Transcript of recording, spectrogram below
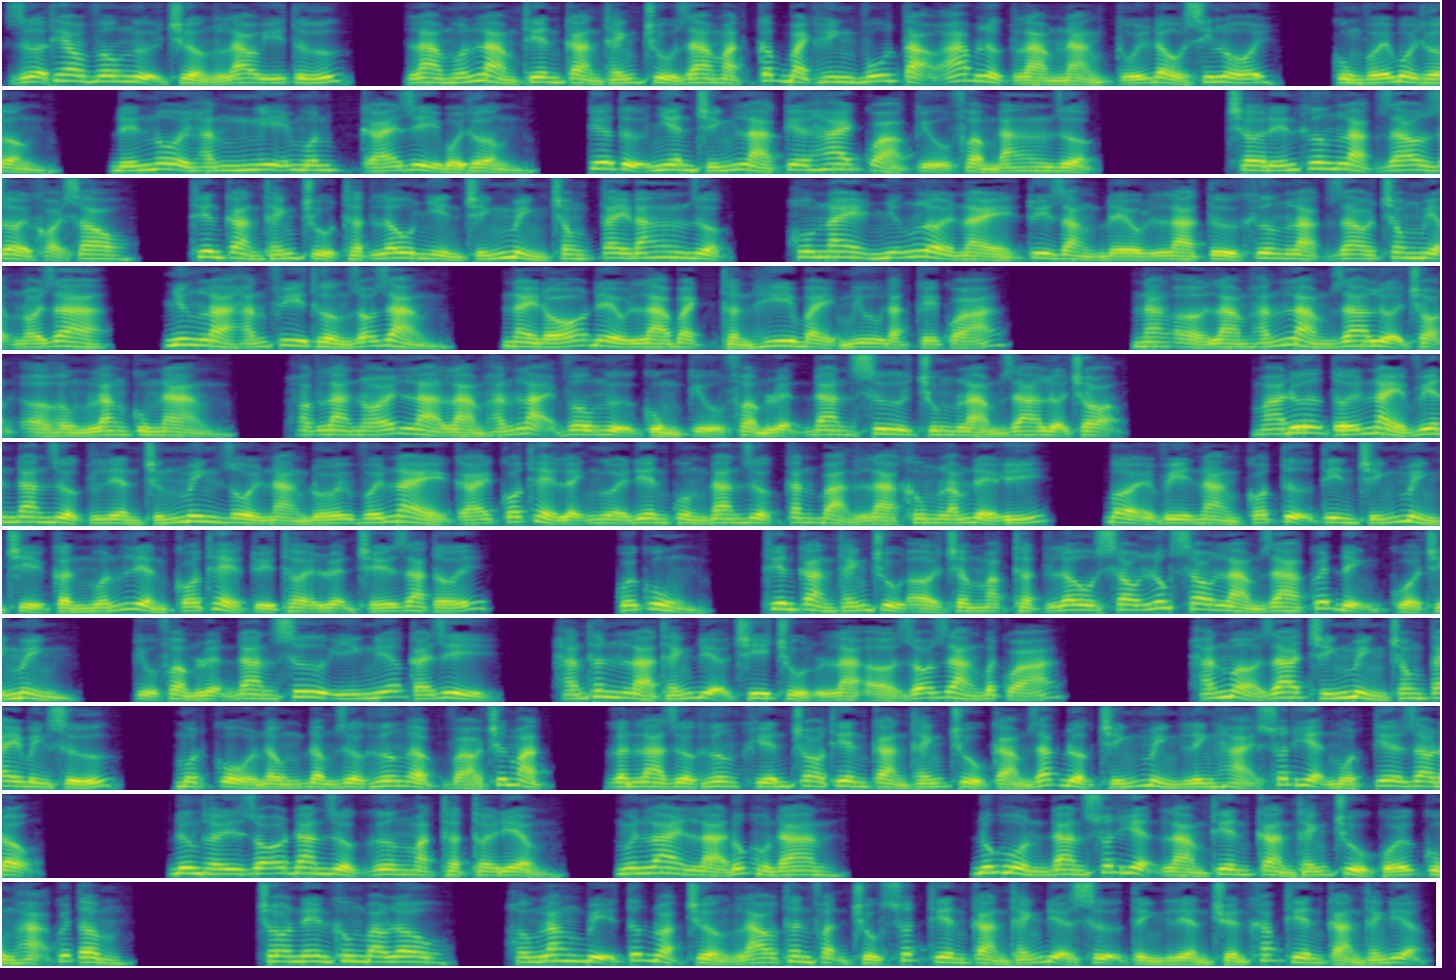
Dựa theo vô ngự trưởng lao ý tứ, là muốn làm thiên càn thánh chủ ra mặt cấp bạch hình vũ tạo áp lực làm nàng túi đầu xin lỗi, cùng với bồi thường, đến nỗi hắn nghĩ muốn cái gì bồi thường, kia tự nhiên chính là kia hai quả cửu phẩm đang ăn dược. Chờ đến Khương Lạc Giao rời khỏi sau, thiên càn thánh chủ thật lâu nhìn chính mình trong tay đang ăn dược, hôm nay những lời này tuy rằng đều là từ Khương Lạc Giao trong miệng nói ra, nhưng là hắn phi thường rõ ràng, này đó đều là bạch thần hy bảy mưu đặt kế quá. Nàng ở làm hắn làm ra lựa chọn ở Hồng Lăng cùng nàng, hoặc là nói là làm hắn lại vô ngự cùng cửu phẩm luyện đan sư chung làm ra lựa chọn. Mà đưa tới này viên đan dược liền chứng minh rồi nàng đối với này cái có thể lệnh người điên cuồng đan dược căn bản là không lắm để ý, bởi vì nàng có tự tin chính mình chỉ cần muốn liền có thể tùy thời luyện chế ra tới. Cuối cùng, thiên càn thánh chủ ở trầm mặc thật lâu sau lúc sau làm ra quyết định của chính mình, cựu phẩm luyện đan sư ý nghĩa cái gì, hắn thân là thánh địa chi chủ là ở rõ ràng bất quá. Hắn mở ra chính mình trong tay bình xứ, một cổ nồng đậm dược hương ập vào trước mặt, gần là dược hương khiến cho thiên càn thánh chủ cảm giác được chính mình linh hải xuất hiện một tia dao động. Đương thấy rõ đan dược gương mặt thật thời điểm, nguyên lai là đúc hồn đan. Đúc hồn đan xuất hiện làm thiên càn thánh chủ cuối cùng hạ quyết tâm. Cho nên không bao lâu, Hồng Lăng bị tức đoạt trưởng lao thân phận trục xuất thiên càn thánh địa sự tình liền truyền khắp thiên càn thánh địa.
